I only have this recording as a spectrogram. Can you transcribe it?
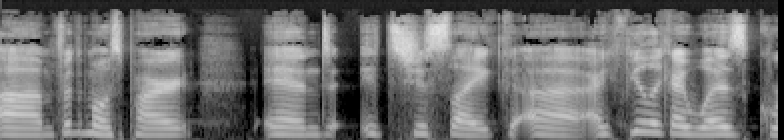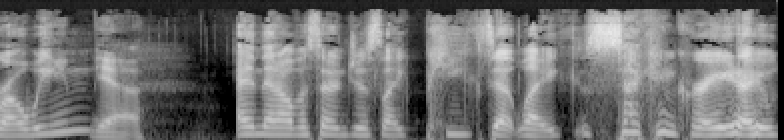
um for the most part and it's just like uh i feel like i was growing Yeah. and then all of a sudden just like peaked at like second grade i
